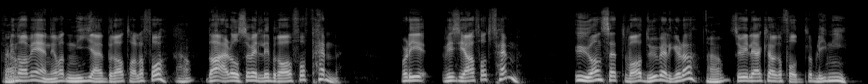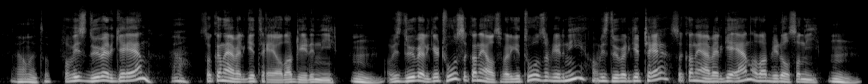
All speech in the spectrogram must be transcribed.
Fordi Ja. nå er vi enige om at ni er et bra tall å få, da er det også veldig bra å få fem. Fordi hvis jeg har fått fem, Uansett hva du velger, da, Ja. så vil jeg klare å få det til å bli ni. Ja. For hvis du velger én, Ja. så kan jeg velge tre, og da blir det ni. Mm. Og hvis du velger to, så kan jeg også velge to, og så blir det ni. Og hvis du velger tre, så kan jeg velge én, og da blir det også ni. Mm.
